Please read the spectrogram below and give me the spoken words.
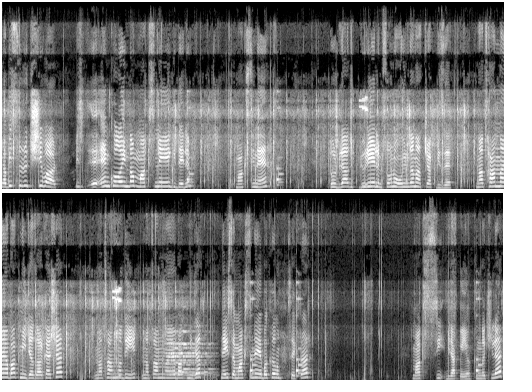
Ya bir sürü kişi var. Biz e, en kolayından Maxine'ye gidelim. Maxine. Dur birazcık yürüyelim. Sonra oyundan atacak bizi. Nathanna'ya bakmayacağız arkadaşlar. Nathanna değil. Nathanna'ya bakmayacağız. Neyse Maxine'ye bakalım tekrar. Maxi bir dakika yakındakiler.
